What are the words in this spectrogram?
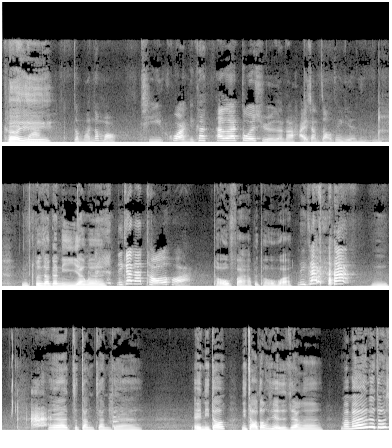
可以。怎么那么奇怪？你看他都在堆雪人了，还想找自己的礼物？你不是就跟你一样吗？你看他头发，头发不是头发，你看他嗯，哎呀，这脏脏的啊！哎，你都你找东西也是这样啊？妈妈，那东西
